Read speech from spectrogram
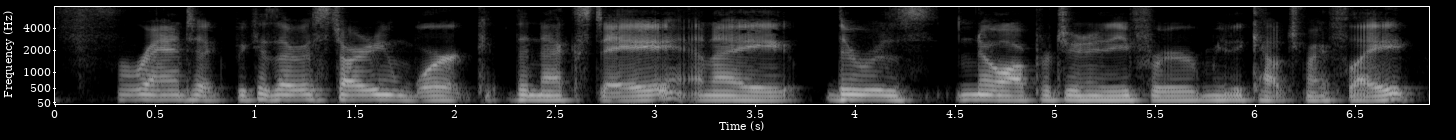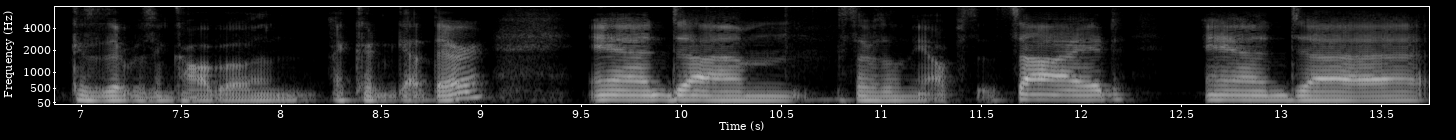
frantic because I was starting work the next day and I there was no opportunity for me to catch my flight because it was in Cabo and I couldn't get there. And um because I was on the opposite side and uh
